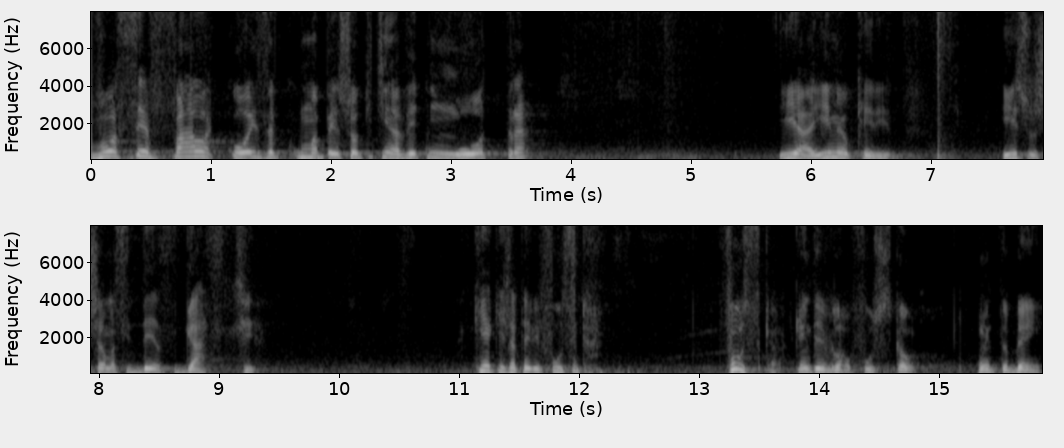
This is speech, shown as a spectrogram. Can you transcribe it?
você fala coisa com uma pessoa que tinha a ver com outra. E aí, meu querido, isso chama-se desgaste. Quem aqui já teve Fusca? Fusca. Quem teve lá o Fuscão? Muito bem.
